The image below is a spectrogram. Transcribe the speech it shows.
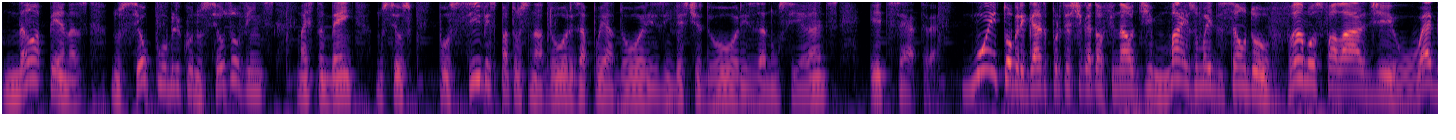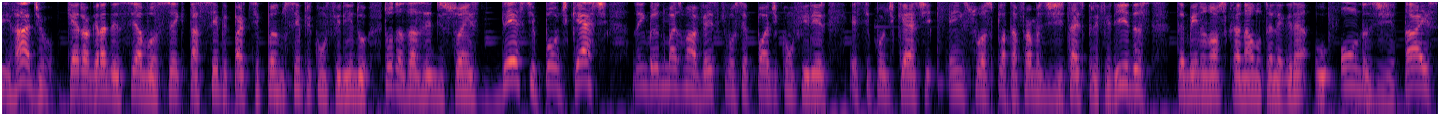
não apenas no seu público, nos seus ouvintes, mas também nos seus possíveis patrocinadores, apoiadores, investidores, anunciantes, etc. Muito obrigado por ter chegado ao final de mais uma edição do Vamos Falar de Web Rádio. Quero agradecer a você que está sempre participando, sempre conferindo todas as edições deste podcast. Lembrando mais uma vez que você pode conferir esse podcast em suas plataformas digitais preferidas, também no nosso canal no Telegram, o Ondas Digitais,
